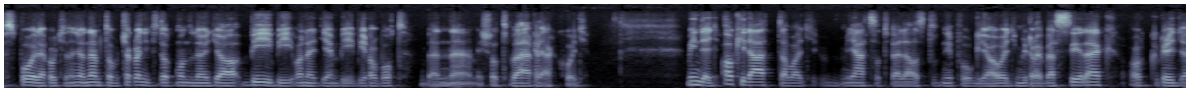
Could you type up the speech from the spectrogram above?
spoiler, úgyhogy nagyon nem tudom, csak annyit tudok mondani, hogy a Baby, van egy ilyen Baby robot benne, és ott várják, hogy mindegy, aki látta, vagy játszott vele, az tudni fogja, hogy miről beszélek, akkor így,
